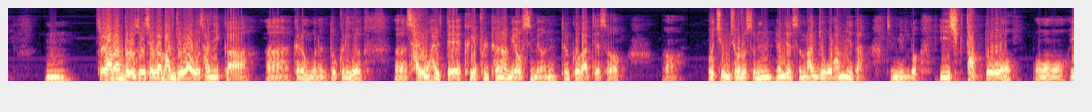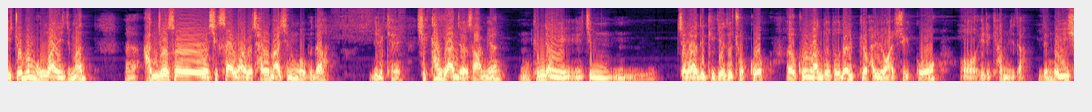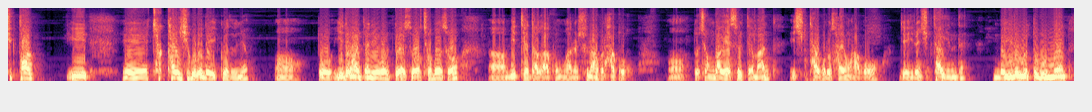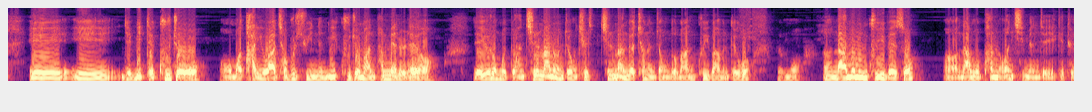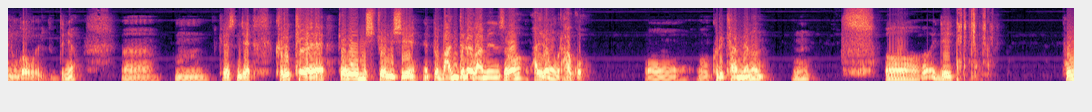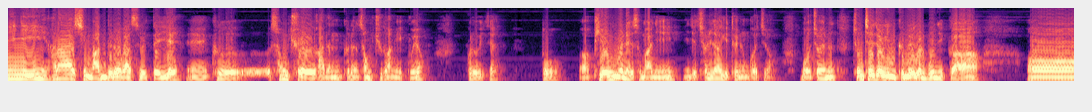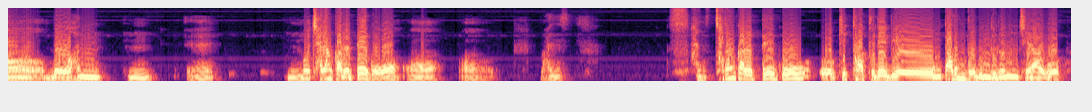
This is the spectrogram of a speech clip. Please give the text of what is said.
음, 제가 만들어서 제가 만족하고 사니까 아, 그런 거는 또 그리고 어, 사용할 때 크게 불편함이 없으면 될 것 같아서 어, 뭐 지금 저로서는 현재로서 만족을 합니다. 지금 뭐 이 식탁도 어, 이 좁은 공간이지만 어, 앉아서 식사를 하고 차를 마시는 것보다 이렇게 식탁에 앉아서 하면 음, 굉장히 지금 음, 제가 느끼기에도 좋고 어, 공간도도 넓게 활용할 수 있고 어, 이렇게 합니다. 근데 뭐 이 식탁이 에, 착탈식으로 되어 있거든요. 어, 또 이동할 때는 이걸 빼서 접어서 어, 밑에다가 공간을 수납을 하고 어, 또 정박했을 때만 이 식탁으로 사용하고 이제 이런 식탁인데 뭐 이런 것도 보면 이, 이 이제 밑에 구조 어, 뭐 다리와 접을 수 있는 이 구조만 판매를 해요. 이제 이런 것도 한 7만 원 정도, 7, 만 몇천 원 정도만 구입하면 되고, 뭐, 어, 나무는 구입해서, 어, 나무 판 얹히면 이제 이렇게 되는 거거든요. 어, 음, 그래서 이제 그렇게 조금씩 조금씩 또 만들어가면서 활용을 하고, 어, 어, 그렇게 하면은, 음, 어, 이제 본인이 하나씩 만들어 갔을 때의 에, 그 성취해 가는 그런 성취감이 있고요. 그리고 이제 또 어, 비용 면에서 많이 이제 전략이 되는 거죠. 뭐 저희는 전체적인 금액을 보니까 어뭐한 음, 에, 음, 뭐 차량가를 빼고 어어한 한 차량가를 빼고 어, 기타 부대 비용 다른 부분들은 제하고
